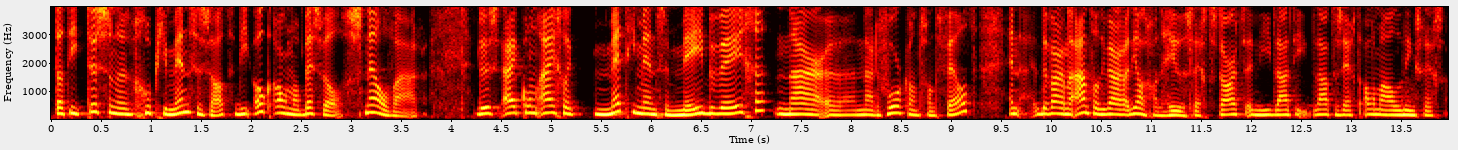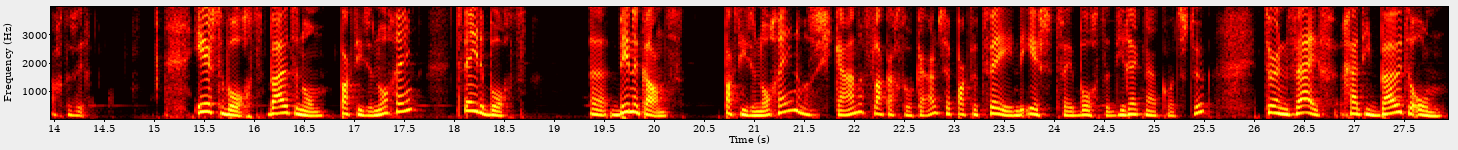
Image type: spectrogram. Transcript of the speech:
dat hij tussen een groepje mensen zat... die ook allemaal best wel snel waren. Dus hij kon eigenlijk met die mensen meebewegen... naar, eh, naar de voorkant van het veld. En er waren een aantal die, waren, die hadden gewoon een hele slechte start... en die, laat laten ze echt allemaal links-rechts achter zich. Eerste bocht, buitenom, pakt hij er nog een. Tweede bocht, eh, binnenkant pakt hij er nog één. Dat was een chicane, vlak achter elkaar. Dus hij pakte twee in de eerste twee bochten, direct na het korte stuk. Turn 5 gaat hij buitenom,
